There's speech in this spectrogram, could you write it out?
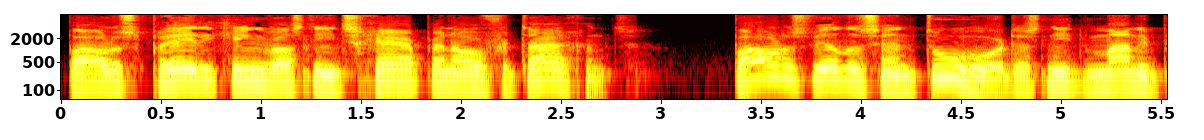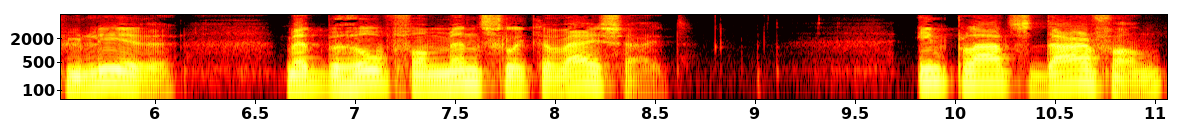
Paulus' prediking was niet scherp en overtuigend. Paulus wilde zijn toehoorders niet manipuleren met behulp van menselijke wijsheid. In plaats daarvan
